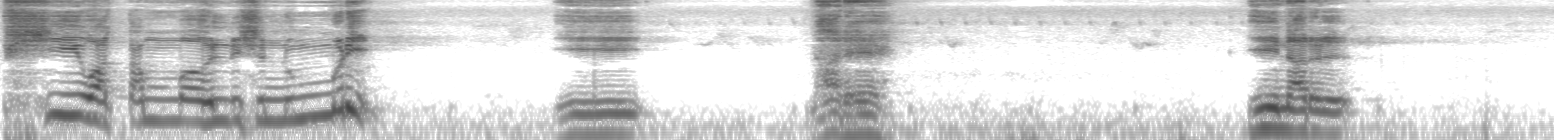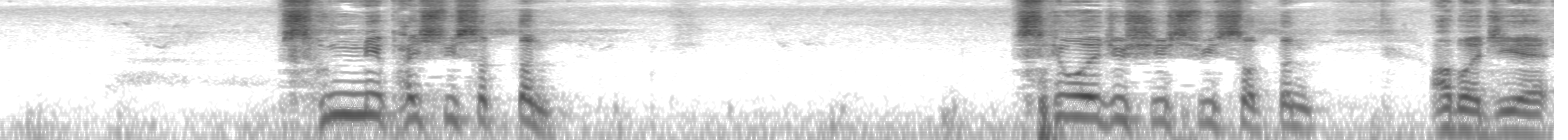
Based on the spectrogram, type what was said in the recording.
피와 땀과 흘리신 눈물이 이 날에 이 날을 성립할 수 있었던 세워주실 수 있었던 아버지의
